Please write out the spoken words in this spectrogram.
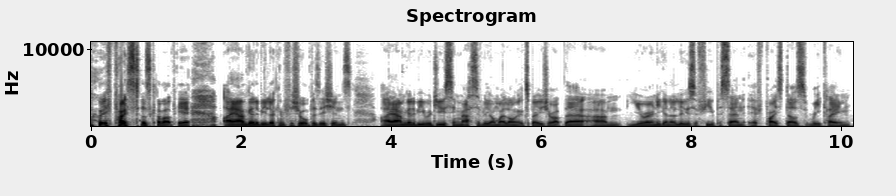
if price does come up here. I am going to be looking for short positions. I am going to be reducing massively on my long exposure up there. Um, you're only going to lose a few percent if price does reclaim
